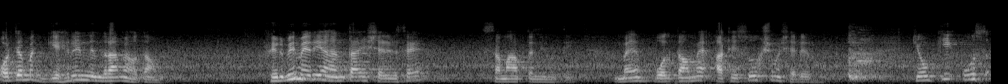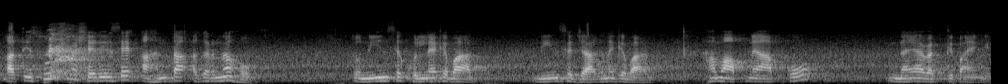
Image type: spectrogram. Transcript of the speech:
और जब मैं गहरी निंद्रा में होता हूँ, फिर भी मेरी अहंता इस शरीर से समाप्त नहीं होती। मैं बोलता हूँ, मैं अति सूक्ष्म शरीर हूँ। क्योंकि उस अति सूक्ष्म शरीर से अहंता अगर न हो तो नींद से खुलने के बाद, नींद से जागने के बाद, हम अपने आप को नया व्यक्ति पाएँगे।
